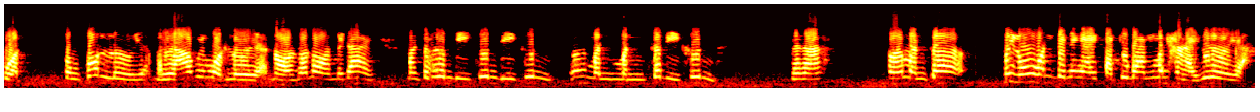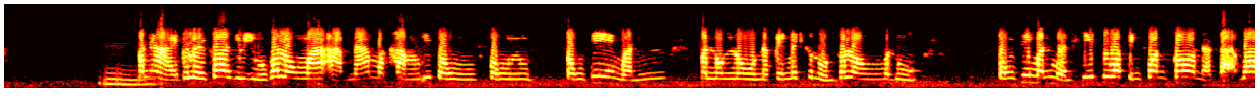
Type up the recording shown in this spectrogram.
ปวด ตรงก้นเลยอะมันล้าวไปหมดเลยอะนอนก็นอนไม่ได้ มันก็เริ่มดีขึ้นดีขึ้นเออมันมันก็ดีขึ้นนะคะเพราะมันก็ไม่รู้มันเป็นยังไงปัจจุบันมันหายไปเลยอะอืมมันหายไปเลยก็อยู่ๆก็ลงมาอาบน้ำมาคำที่ตรงตรงตรงที่เหมือนมันนูนๆนะเป็นเม็ดขนุนก็ลองมาดู ตรงที่มันเหมือนซีดที่ว่าเป็นก้อนๆนะกะว่า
